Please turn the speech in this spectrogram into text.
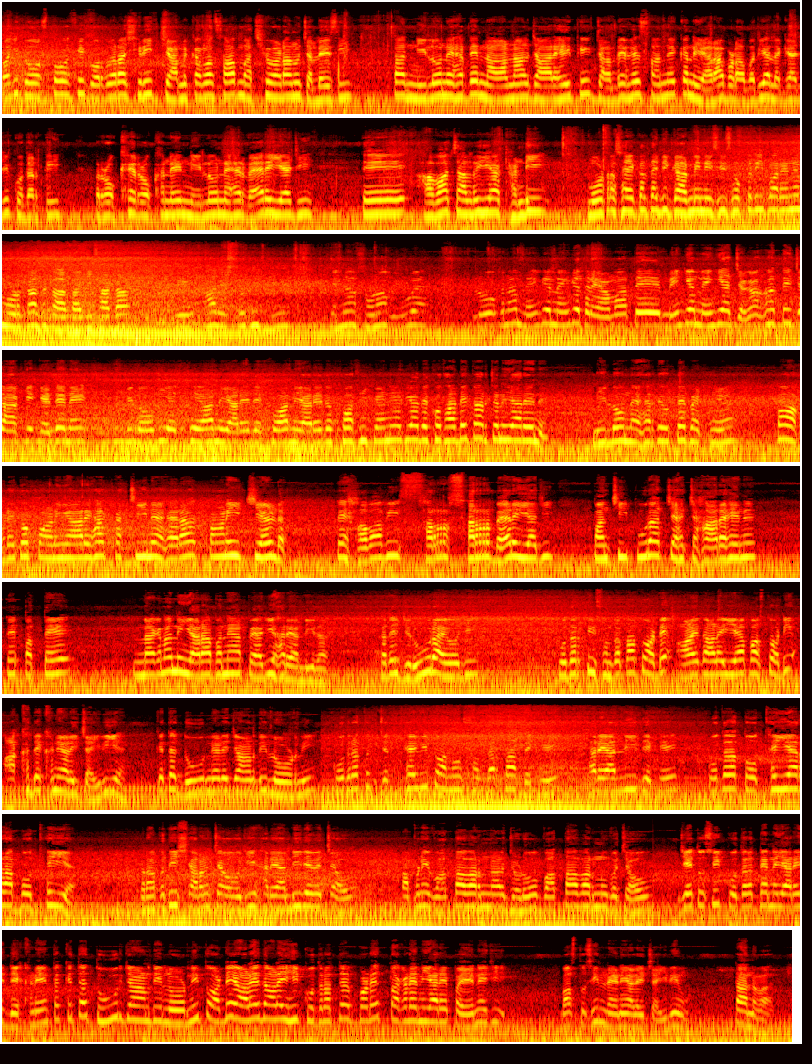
ਬਾਕੀ ਦੋਸਤੋ ਅਸੀਂ ਗੁਰਦੁਆਰਾ ਸ਼੍ਰੀ ਚਰਨ ਕਮਲ ਸਾਹਿਬ ਮਾਛੀਵਾੜਾ ਨੂੰ ਚੱਲੇ ਸੀ। ਤਾਂ ਨੀਲੋ ਨਹਿਰ ਦੇ ਨਾਲ ਨਾਲ ਜਾ ਰਹੇ ਸੀ। ਜਾਂਦੇ ਹੋਏ ਸਾਨੂੰ ਇੱਕ ਨਜ਼ਾਰਾ ਬੜਾ ਵਧੀਆ ਲੱਗਿਆ ਜੀ ਕੁਦਰਤੀ ਰੁੱਖੇ ਰੁੱਖ ਨੇ ਨੀਲੋ ਨਹਿਰ ਵਹਿ ਰਹੀ ਹੈ ਜੀ। ਤੇ ਹਵਾ ਚੱਲ ਰਹੀ ਆ ਠੰਡੀ। ਮੋਟਰਸਾਈਕਲ ਤੇ ਵੀ ਗਰਮੀ ਨਹੀਂ ਸੀ ਸੁੱਕਦੀ ਪਰ ਇਹਨੇ ਮੁੜਕਾ ਸਕਾਤਾ ਜੀ ਸਾਡਾ। ਤੇ ਆਹ ਦੇਖੋ ਜੀ view, ਕਿੰਨਾ ਸੋਹਣਾ ਵਿਊ ਹੈ। ਲੋਕ ਨਾ ਮਹਿੰਗੇ ਮਹਿੰਗੇ ਦਰਿਆਵਾਂ ਤੇ ਮਹਿੰਗੀਆਂ ਮਹਿੰਗੀਆਂ ਜਗ੍ਹਾਵਾਂ ਤੇ ਜਾ ਕੇ ਕਹਿੰਦੇ ਨੇ ਵੀ ਲੋਕ ਵੀ ਇੱਥੇ ਆ ਨਜ਼ਾਰੇ ਦੇਖੋ ਆ ਨਜ਼ਾਰੇ ਦੇਖੋ। ਅਸੀਂ ਕਹਿੰਦੇ ਆ ਜੀ ਆ ਦੇਖੋ ਸਾਡੇ ਘਰ 'ਚ ਨਜ਼ਾਰੇ ਨੇ। ਨੀਲੋ ਨਹਿਰ ਦੇ ਉੱਤੇ ਬੈਠੇ ਆ ਭਾਖੜੇ ਤੋਂ ਪਾਣੀ ਆ ਰਿਹਾ, ਕੱਚੀ ਨਹਿਰ ਆ, ਪਾਣੀ ਚਿਲਡ ਤੇ ਹਵਾ ਵੀ ਸਰ ਸਰ ਬਹਿ ਰਹੀ ਆ ਜੀ। ਪੰਛੀ ਪੂਰਾ ਚਹਿਚਹਾ ਰਹੇ ਨੇ ਤੇ ਪੱਤੇ ਮੈਂ ਕਹਿੰਦਾ ਨਜ਼ਾਰਾ ਬੰਨਿਆ ਪਿਆ ਜੀ ਹਰਿਆਲੀ ਦਾ। ਕਦੇ ਜ਼ਰੂਰ ਆਇਓ ਜੀ। ਕੁਦਰਤੀ ਸੁੰਦਰਤਾ ਤੁਹਾਡੇ ਆਲੇ ਦੁਆਲੇ ਹੀ ਆ, ਬਸ ਤੁਹਾਡੀ ਅੱਖ ਦੇਖਣ ਵਾਲੀ ਚਾਹੀਦੀ ਹੈ। ਕਿਤੇ ਦੂਰ ਨੇੜੇ ਜਾਣ ਦੀ ਲੋੜ ਨਹੀਂ। ਕੁਦਰਤ ਜਿੱਥੇ ਵੀ ਤੁਹਾਨੂੰ ਸੁੰਦਰਤਾ ਦਿਖੇ, ਹਰਿਆਲੀ ਦਿਖੇ, ਕੁਦਰਤ ਉੱਥੇ ਹੀ ਹੈ ਰੱਬ ਉੱਥੇ ਹੀ ਹੈ ਰੱਬ ਦੀ ਸ਼ਰਨ ਚ ਆਓ ਜੀ, ਹਰਿਆਲੀ ਦੇ ਵਿੱਚ ਆਓ। ਆਪਣੇ ਵਾਤਾਵਰਣ ਨਾਲ ਜੁੜੋ ਵਾਤਾਵਰਣ ਨੂੰ ਬਚਾਓ। ਜੇ ਤੁਸੀਂ ਕੁਦਰਤ ਦੇ ਨਜ਼ਾਰੇ ਦੇਖਣੇ, ਤਾਂ ਕਿਤੇ ਦੂਰ ਜਾਣ ਦੀ ਲੋੜ ਨਹੀਂ। ਤੁਹਾਡੇ ਆਲੇ ਦੁਆਲੇ ਹੀ ਕੁਦਰਤ ਦੇ ਬੜੇ ਤਕੜੇ ਨਜ਼ਾਰੇ ਪਏ ਨੇ ਜੀ। ਬਸ ਤੁਸੀਂ ਲੈਣੇ ਵਾਲੇ ਚਾਹੀਦੇ ਹੋ। ਧੰਨਵਾਦ।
